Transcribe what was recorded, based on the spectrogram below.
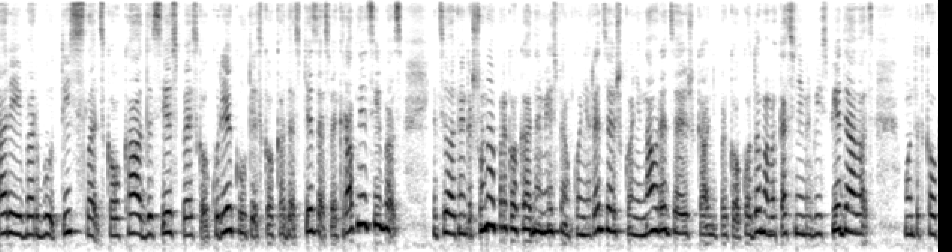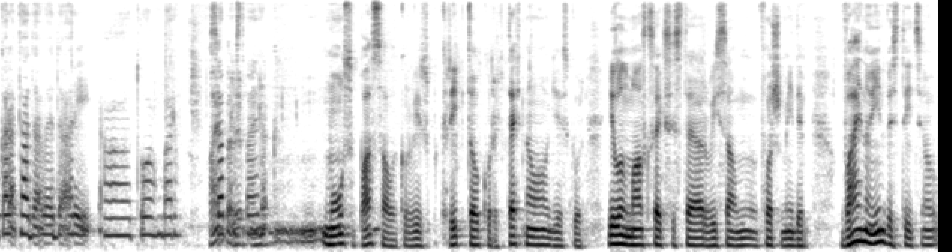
arī var būt izslēgts kaut kādas iespējas, kaut kur iekulties kaut kādās ķezēs vai krāpniecībās. Ja cilvēki vienkārši runā par kaut kādām iespējām, ko viņi ir redzējuši, ko viņi nav redzējuši, kā viņi par kaut ko domā, vai kas viņiem ir bijis piedāvāts, un tad kaut kādā tādā veidā arī uh, to var vai saprast vairāk. Mūsu pasaule, kur ir kripto, kur ir tehnoloģijas, kur Ilona Masks eksistē ar visām foršām idejām, vai no investīcijām,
